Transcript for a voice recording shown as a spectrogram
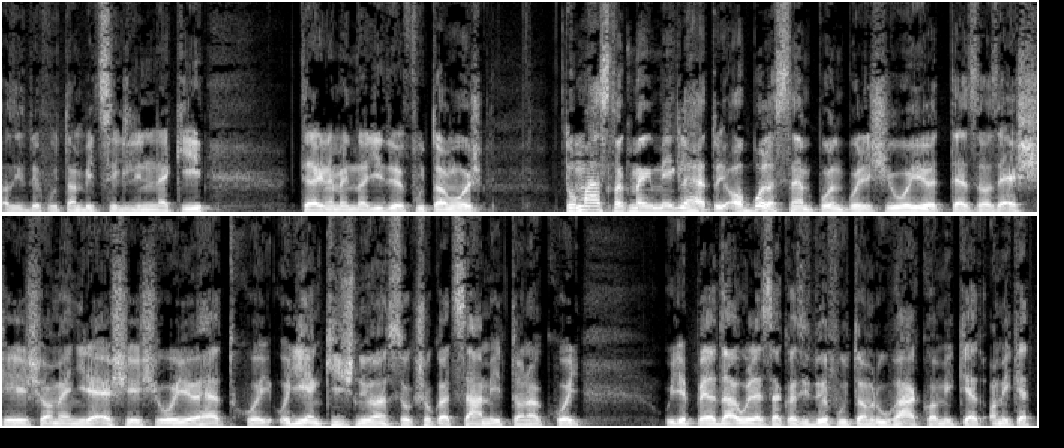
az időfutam biciklin neki, tényleg nem egy nagy időfutamos. Tomásznak meg még lehet, hogy abból a szempontból is jól jött ez az esés, amennyire esés jól jöhet, hogy, hogy ilyen kis nüanszok sokat számítanak, hogy ugye például ezek az időfutam ruhák, amiket, amiket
